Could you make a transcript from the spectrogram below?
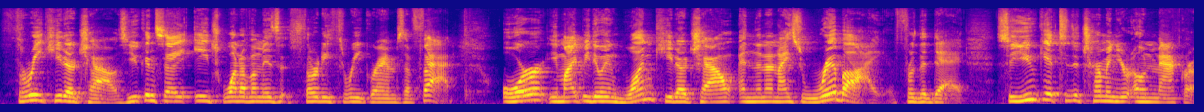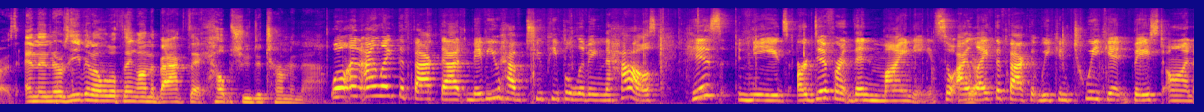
three keto chows, you can say each one of them is 33 grams of fat. Or you might be doing one keto chow and then a nice ribeye for the day. So you get to determine your own macros. And then there's even a little thing on the back that helps you determine that. Well, and I like the fact that maybe you have two people living in the house. His needs are different than my needs. So I Yeah. like the fact that we can tweak it based on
